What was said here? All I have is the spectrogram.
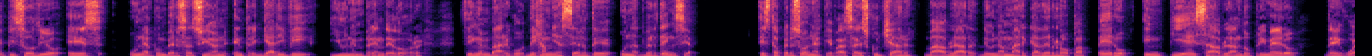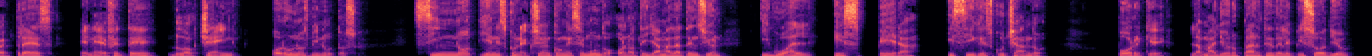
episodio es una conversación entre Gary Vee y un emprendedor. Sin embargo, déjame hacerte una advertencia. Esta persona que vas a escuchar va a hablar de una marca de ropa, pero empieza hablando primero de Web3, NFT, blockchain, por unos minutos. Si no tienes conexión con ese mundo o no te llama la atención, igual espera y sigue escuchando, porque la mayor parte del episodio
